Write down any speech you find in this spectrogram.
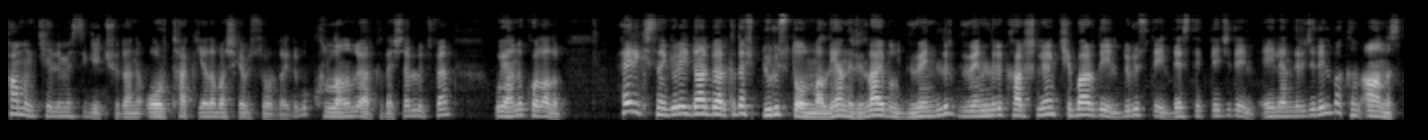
Common kelimesi geçiyordu. Hani ortak ya da başka bir sorudaydı. Bu kullanılıyor arkadaşlar. Lütfen uyanık olalım. Her ikisine göre ideal bir arkadaş dürüst olmalı. Yani reliable, güvenilir, güveniliri karşılayan kibar değil, dürüst değil, destekleyici değil, eğlendirici değil. Bakın honest.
